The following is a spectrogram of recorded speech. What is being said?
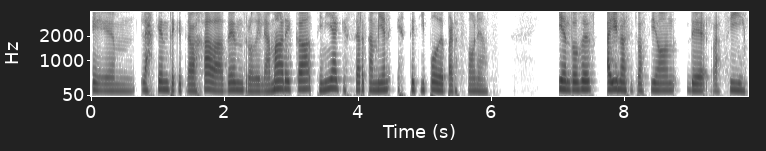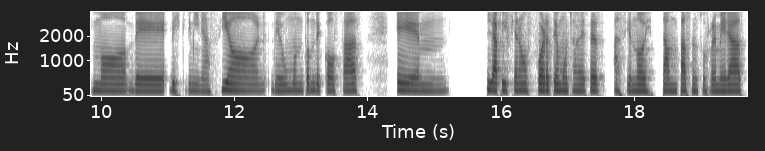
em, la gente que trabajaba dentro de la marca tenía que ser también este tipo de personas. Y entonces hay una situación de racismo, de discriminación, de un montón de cosas. Em, la pifiaron fuerte muchas veces haciendo estampas en sus remeras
